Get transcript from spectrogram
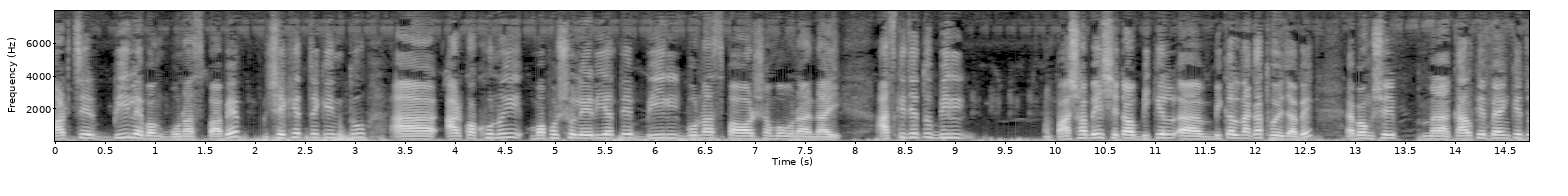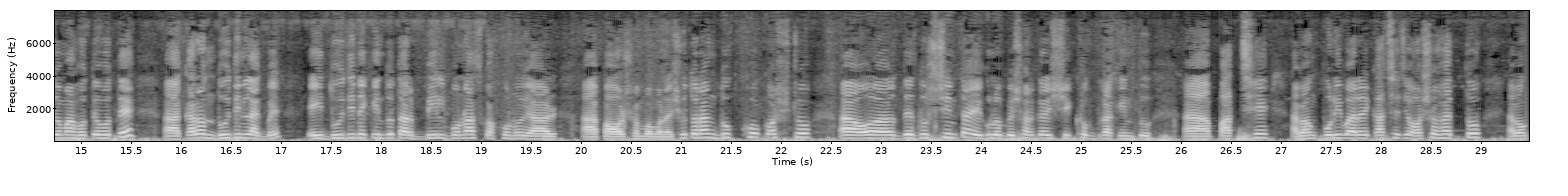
মার্চের বিল এবং বোনাস পাবে। সেক্ষেত্রে কিন্তু আর কখনোই মফস্বল এরিয়াতে বিল, বোনাস পাওয়ার সম্ভাবনা নাই। আজকে যেহেতু বিল পাস হবে, সেটাও বিকেল বিকাল নাগাদ হয়ে যাবে এবং সেই কালকে ব্যাংকে জমা হতে হতে কারণ দুই দিন লাগবে। এই দুই দিনে কিন্তু তার বিল বোনাস কখনোই আর পাওয়ার সম্ভাবনা সুতরাং দুঃখ, কষ্ট দুশ্চিন্তা, এগুলো বেসরকারি শিক্ষকরা কিন্তু পাচ্ছে এবং পরিবারের কাছে যে অসহায়ত্ব এবং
